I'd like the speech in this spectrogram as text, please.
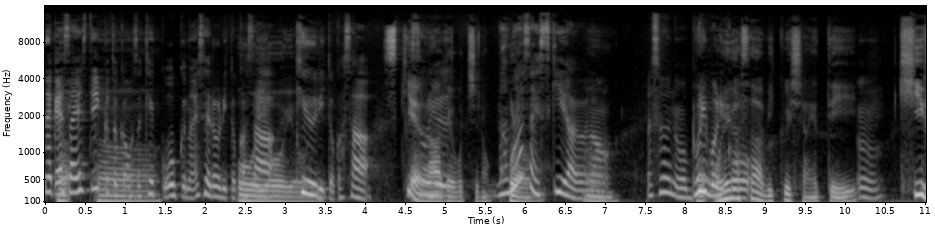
なんか野菜スティックとかもさうん結構多くない？セロリとかさきゅうりとかさ好きやよなそういうでこっちの。生野菜好きやよな、そういうのをボリボリ俺がこさびっくりしたの言っていい、んキウ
